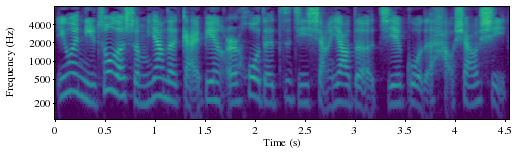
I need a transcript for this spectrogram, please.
因为你做了什么样的改变而获得自己想要的结果的好消息。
